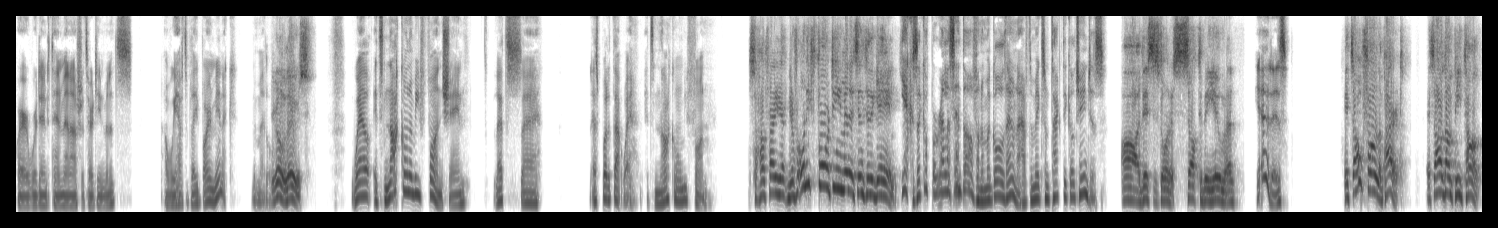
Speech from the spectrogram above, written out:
where we're down to 10 men after 13 minutes and we have to play Bayern Munich in the middle You're gonna lose. well, it's not going to be fun, Shane. Let's uh let's put it that way. It's not going to be fun. So how far are you? You're only 14 minutes into the game. Yeah, because I got Barella sent off and I'm a goal down. I have to make some tactical changes. Oh, this is going to suck to be you, man. Yeah, it is. It's all falling apart. It's all gone Pete Tong.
